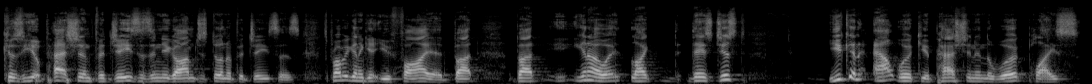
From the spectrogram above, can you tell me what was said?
Because of your passion for Jesus, and you go, "I'm just doing it for Jesus." It's probably going to get you fired. But, but you know, like there's just you can outwork your passion in the workplace.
